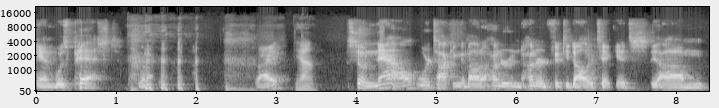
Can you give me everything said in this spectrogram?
and was pissed. Right? Yeah. So now we're talking about 100 $150 tickets. Um,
